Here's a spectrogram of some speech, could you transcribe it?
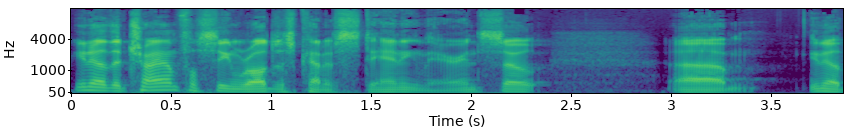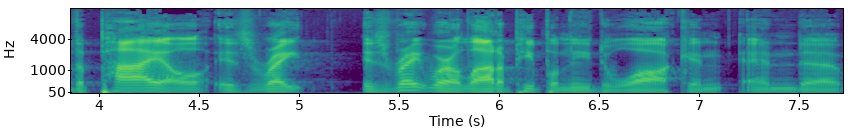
You know, the triumphal scene, we're all just kind of standing there, and so, um, you know, the pile is right is right where a lot of people need to walk, and and uh,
